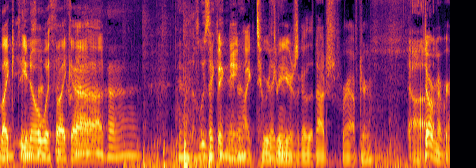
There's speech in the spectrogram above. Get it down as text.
like you know with like uh who's the big name like two or three years ago the Dodgers were after. Don't remember.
